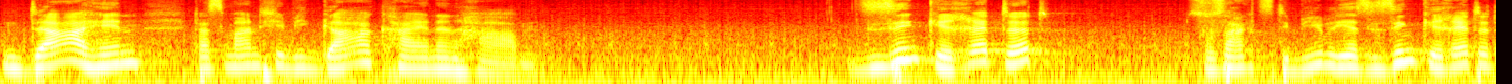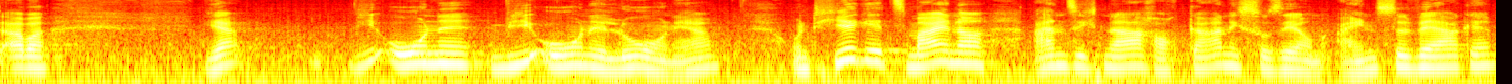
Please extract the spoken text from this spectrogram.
dahin, dass manche wie gar keinen haben. Sie sind gerettet, so sagt es die Bibel hier, sie sind gerettet, aber ja, wie ohne, wie ohne Lohn. Ja? Und hier geht es meiner Ansicht nach auch gar nicht so sehr um Einzelwerke,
